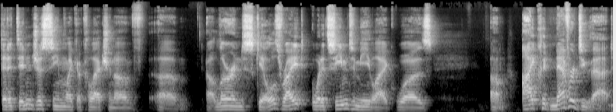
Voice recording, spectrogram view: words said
that it didn't just seem like a collection of um, uh, learned skills, right? What it seemed to me like was um, I could never do that.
